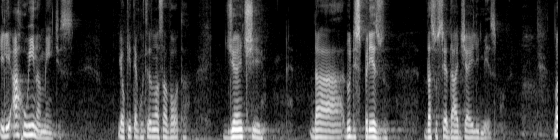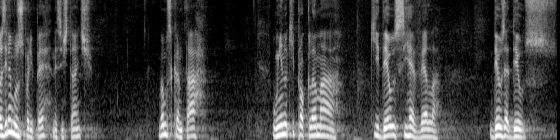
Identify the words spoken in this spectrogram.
Ele arruína mentes. E é o que tem acontecido à nossa volta, diante da, do desprezo da sociedade a ele mesmo. Nós iremos nos pôr de pé nesse instante. Vamos cantar o hino que proclama que Deus se revela. Deus é Deus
